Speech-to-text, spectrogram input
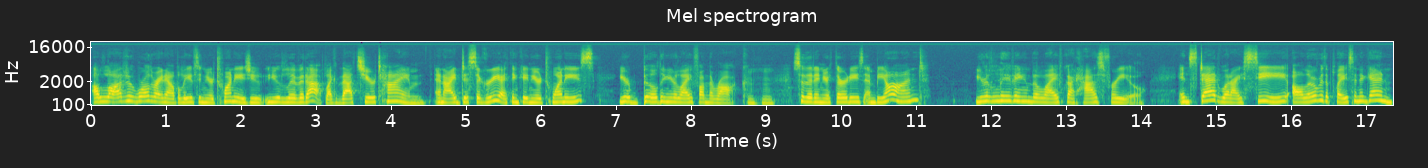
a lot of the world right now believes in your 20s you you live it up. Like that's your time. And i disagree. I think in your 20s you're building your life on the rock. Mm-hmm. So that in your 30s and beyond you're living the life god has for you. Instead what i see all over the place and again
